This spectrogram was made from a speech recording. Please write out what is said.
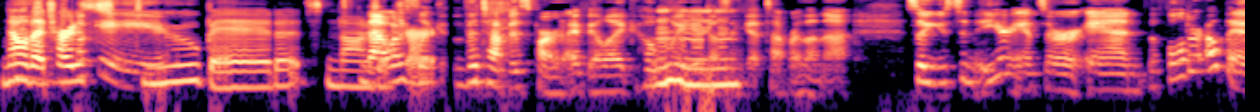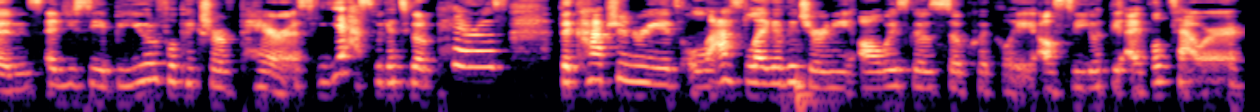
No, that chart is Okay. stupid. It's not a that was chart. like the toughest part. I feel like hopefully it Mhm. doesn't get tougher than that. So you submit your answer, and the folder opens, and you see a beautiful picture of Paris. Yes, we get to go to Paris. The caption reads, "Last leg of the journey always goes so quickly. I'll see you at the Eiffel Tower."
